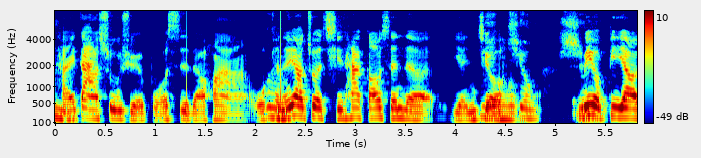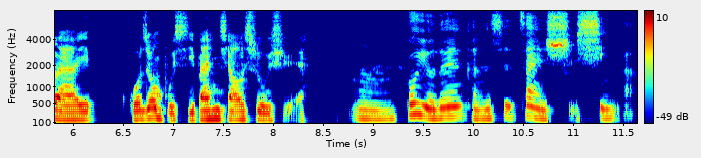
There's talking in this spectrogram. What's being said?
台大数学博士的话，我可能要做其他高深的研究，没有必要来国中补习班教数学。嗯，不过有的人可能是暂时性吧，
